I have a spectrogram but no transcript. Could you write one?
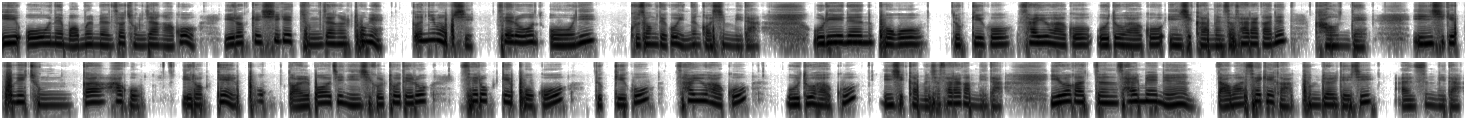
이 오온에 머물면서 중장하고 이렇게 식의 중장을 통해 끊임없이 새로운 오온이 구성되고 있는 것입니다. 우리는 보고 느끼고 사유하고 의도하고 인식하면서 살아가는 가운데 인식의 폭이 증가하고 이렇게 폭 넓어진 인식을 토대로 새롭게 보고 느끼고 사유하고 의도하고 인식하면서 살아갑니다. 이와 같은 삶에는 나와 세계가 분별되지 않습니다.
